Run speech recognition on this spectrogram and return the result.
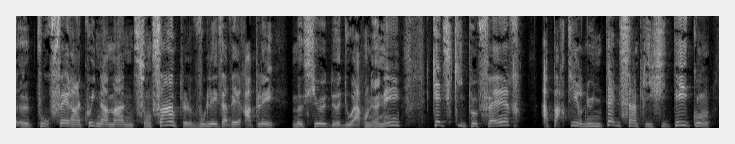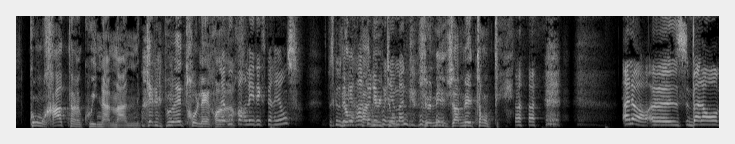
euh, pour faire un kouign-amann sont simples, vous les avez rappelés, monsieur de Douarnenez, qu'est-ce qui peut faire à partir d'une telle simplicité qu'on qu'on rate un Queen Amman Quelle peut être l'erreur Là, vous parlez d'expérience Parce que vous avez raté le Queen Amman. Je n'ai jamais tenté. alors, euh, bah alors,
